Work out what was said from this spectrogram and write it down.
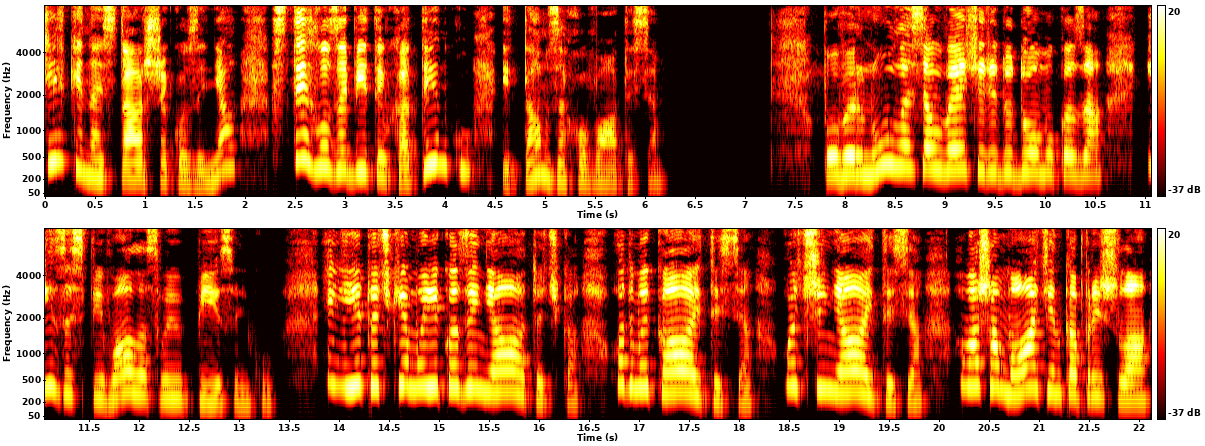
Тільки найстарше козеня встигло забіти в хатинку і там заховатися. Повернулася ввечері додому коза і заспівала свою пісеньку. Діточки мої козеняточка, одмикайтеся, очиняйтеся, ваша матінка прийшла,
